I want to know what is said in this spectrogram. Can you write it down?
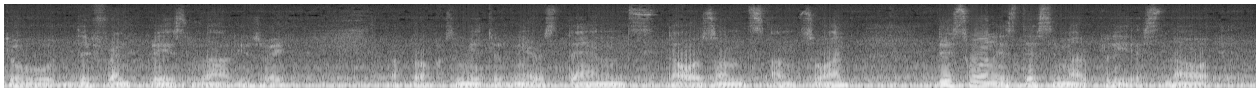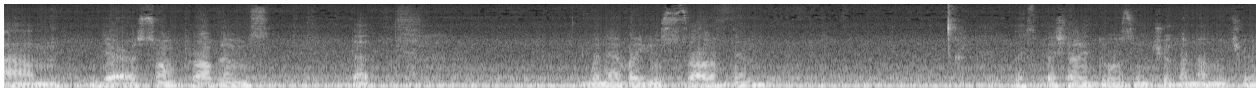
to different place values right approximate to the nearest tens thousands and so on. This one is decimal place. Now um, there are some problems that whenever you solve them especially those in trigonometry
